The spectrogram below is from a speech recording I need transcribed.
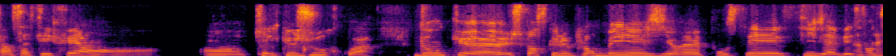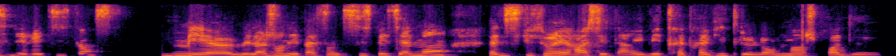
enfin, ça s'est fait en, en quelques jours, quoi. Donc, euh, je pense que le plan B, j'y aurais pensé si j'avais senti des réticences. Mhm. Mais, euh, mais là, j'en ai pas senti spécialement. La discussion RH est arrivée très, très vite le lendemain, je crois, de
